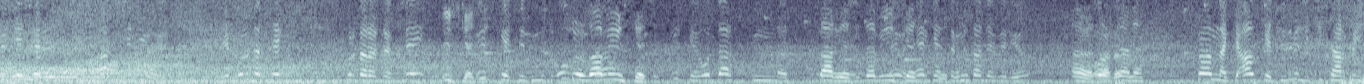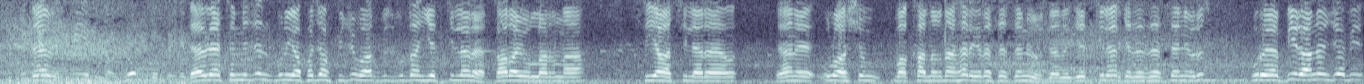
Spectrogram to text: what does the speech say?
Çünkü geçen bak gidiyor. E bunu da tek kurtaracak şey Üst geçit. Üst geçidimiz olursa Şurada bir üst geçit. üst geçit, o dar kısmında Dar geçitte bir üst evet, geçit. herkes de müsaade veriyor. Evet abi, Orada. yani Şu andaki alt geçidimiz 2 çarpı 2. Dev- yoktur böyle. şey. Devletimizin bunu yapacak gücü var. Biz buradan yetkililere, karayollarına, siyasilere, yani Ulaşım Bakanlığı'na her yere sesleniyoruz. Yani yetkili herkese sesleniyoruz. Buraya bir an önce bir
